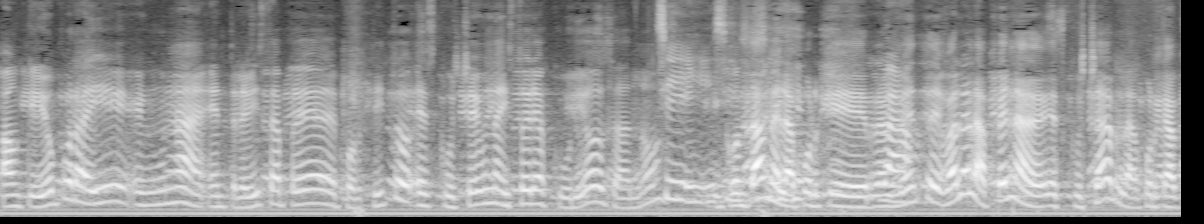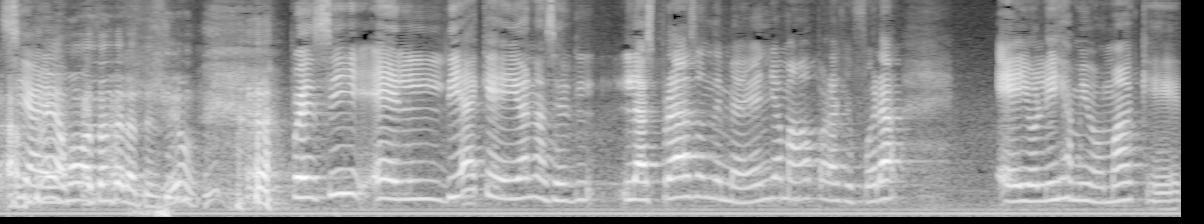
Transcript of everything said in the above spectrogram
Aunque yo por ahí en una entrevista previa de Deportito escuché una historia curiosa, ¿no? Sí. Y sí, contámela sí. porque realmente vale la pena escucharla, porque a, Sí, mí me llamó bastante la atención. Pues sí, el día que iban a hacer las pruebas donde me habían llamado para que fuera, eh, yo le dije a mi mamá que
